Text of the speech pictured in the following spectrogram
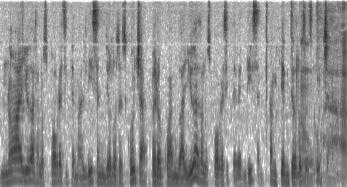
no ayudas a los pobres y te maldicen, Dios los escucha, pero cuando ayudas a los pobres y te bendicen, también Dios los oh, escucha.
